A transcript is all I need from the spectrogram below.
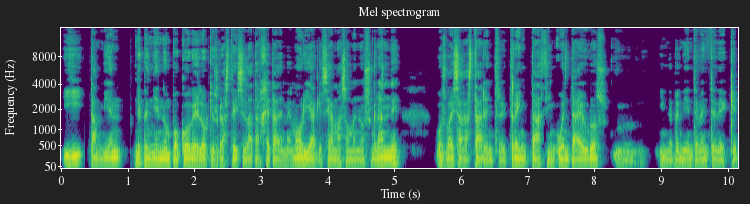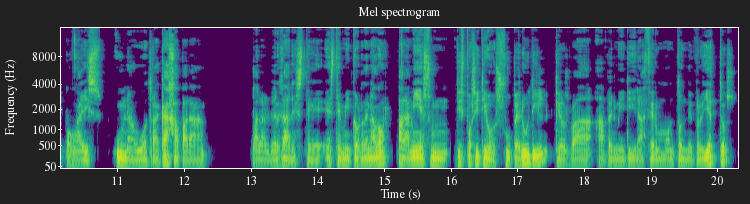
y también dependiendo un poco de lo que os gastéis en la tarjeta de memoria, que sea más o menos grande, os vais a gastar entre 30 a 50 euros, mm, independientemente de que pongáis una u otra caja para, para albergar este, este microordenador. Para mí es un dispositivo súper útil que os va a permitir hacer un montón de proyectos.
